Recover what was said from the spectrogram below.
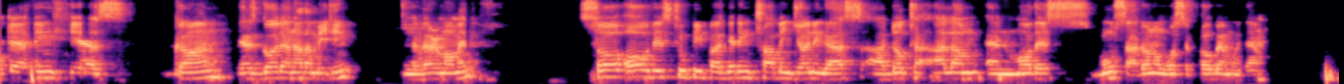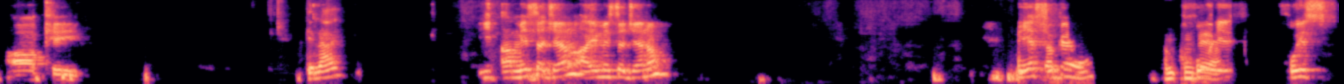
Okay, I think he has gone. He has got another meeting in the very moment. So all these two people are getting trouble in joining us, uh, Dr. Alam and Modest Musa. I don't know what's the problem with them. Okay. Can I? Uh, Mr. Geno, are you Mr. Geno? Yes, you can. I'm, I'm Who is, who is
